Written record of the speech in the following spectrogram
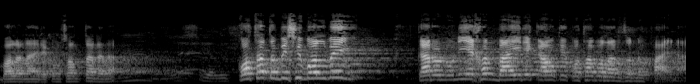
বলে না, এরকম সন্তানেরা। কথা তো বেশি বলবেই, কারণ উনি এখন বাইরে কাউকে কথা বলার জন্য পায় না।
